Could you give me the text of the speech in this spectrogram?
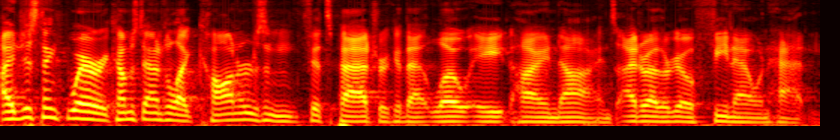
I just think where it comes down to like Conners and Fitzpatrick at that low eight, high nines, I'd rather go Finau and Hatton.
